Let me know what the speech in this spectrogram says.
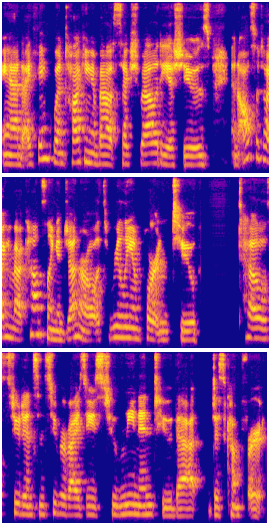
And I think when talking about sexuality issues and also talking about counseling in general, it's really important to tell students and supervisees to lean into that discomfort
